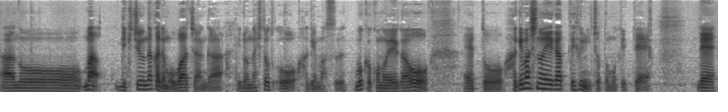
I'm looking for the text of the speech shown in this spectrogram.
あのーまあ劇中の中でもおばあちゃんがいろんな人を励ます。僕はこの映画を、えっと励ましの映画っていうふうにちょっと思っていてで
